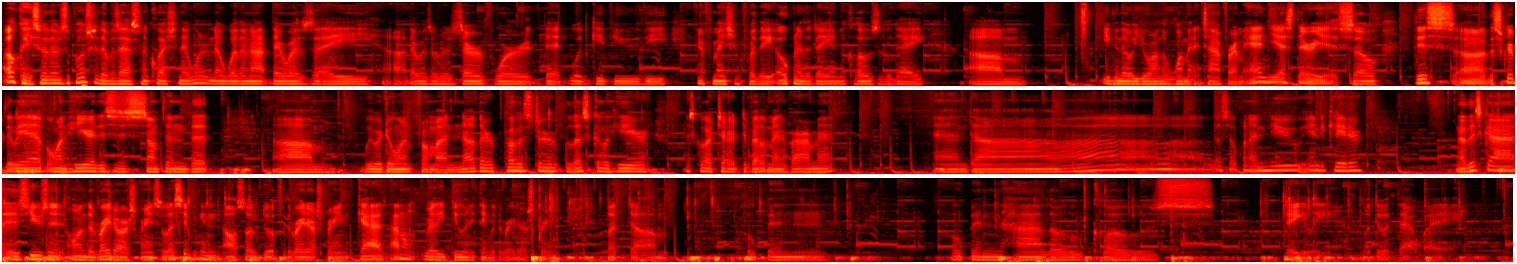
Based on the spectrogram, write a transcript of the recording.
Okay, so there was a poster that was asking a question. They wanted to know whether or not there was a uh, there was a reserve word that would give you the information for the open of the day and the close of the day, um, even though you're on the one minute time frame. And yes, there is. So this uh, the script that we have on here. This is something that um, we were doing from another poster. But let's go here. Let's go out to our development environment, and uh, let's open a new indicator. Now this guy is using it on the radar screen, so let's see if we can also do it for the radar screen. Guys, I don't really do anything with the radar screen, but um, open, open, high, low, close, daily. We'll do it that way.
